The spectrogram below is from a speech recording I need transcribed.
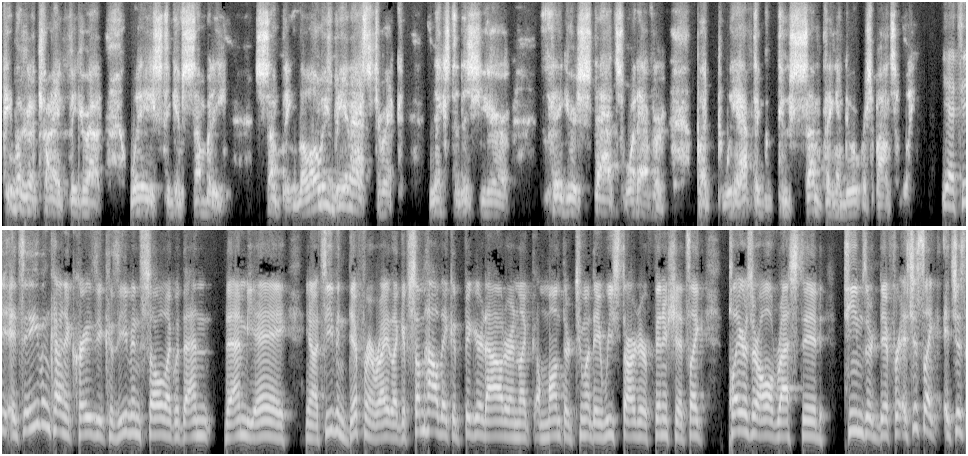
people are going to try and figure out ways to give somebody something. There'll always be an asterisk next to this year figures, stats, whatever. But we have to do something and do it responsibly. Yeah, it's it's even kind of crazy because even so, like with the N, the NBA, you know, it's even different, right? Like if somehow they could figure it out, or in like a month or two, they restart it or finish it, it's like players are all rested, teams are different. It's just like it's just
